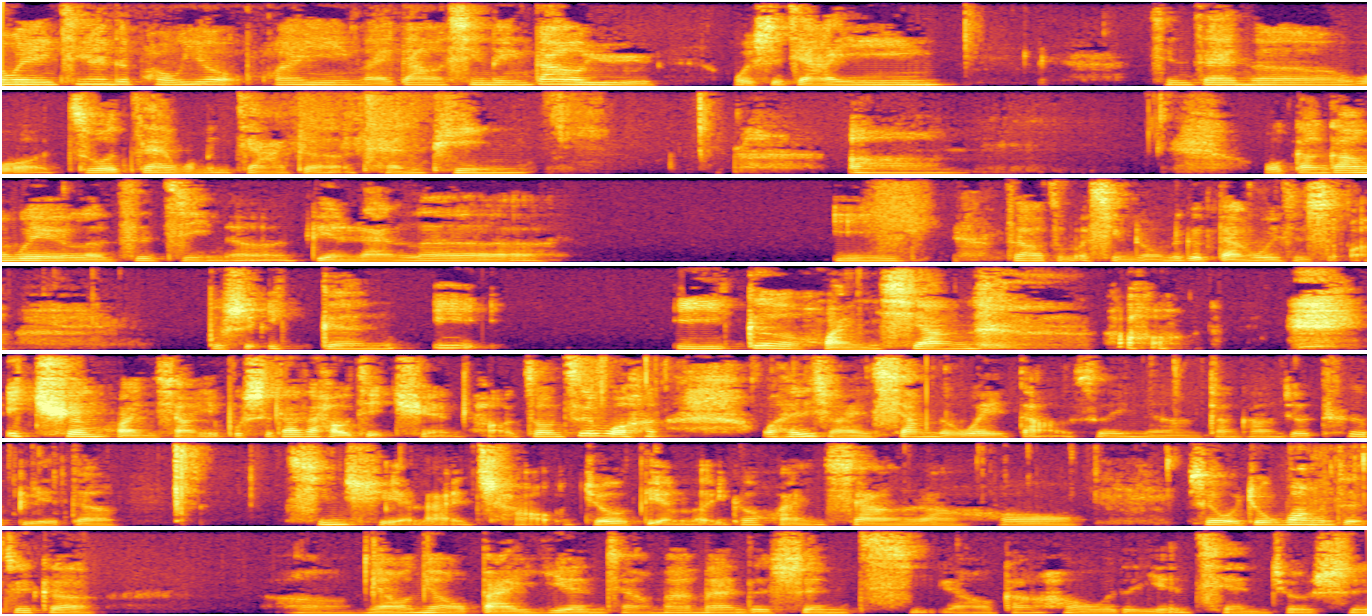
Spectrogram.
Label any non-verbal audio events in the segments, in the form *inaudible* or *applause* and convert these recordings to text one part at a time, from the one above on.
各位亲爱的朋友，欢迎来到心灵道语，我是佳音。现在呢，我坐在我们家的餐厅。嗯，我刚刚为了自己呢，点燃了一，知道怎么形容？那个单位是什么？不是一根，一一个还香。好。*laughs* 一圈还香也不是，它是好几圈。好，总之我我很喜欢香的味道，所以呢，刚刚就特别的心血来潮，就点了一个还香，然后，所以我就望着这个，嗯，袅袅白烟这样慢慢的升起，然后刚好我的眼前就是，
